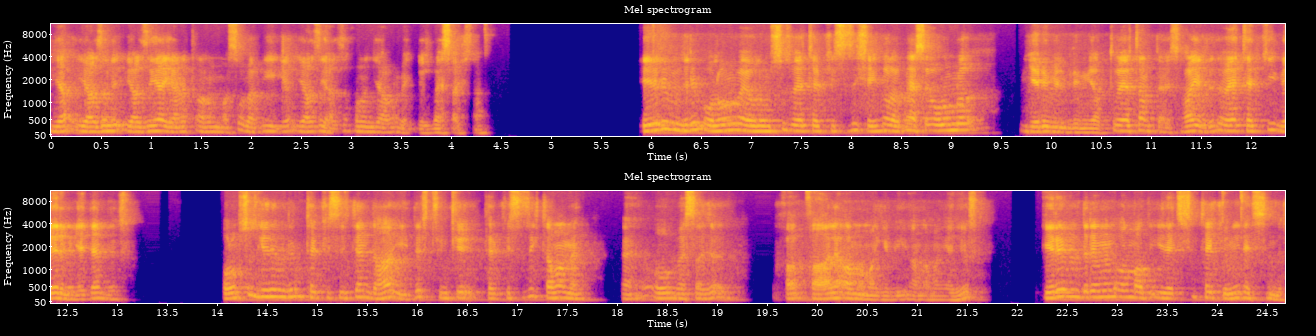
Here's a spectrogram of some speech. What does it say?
ya, yazılı, yazıya yanıt alınması olur. Bir yazı yazdık, onun cevabını bekliyoruz mesajdan. Geri bildirim olumlu ve olumsuz ve tepkisizlik şeklinde olarak mesela olumlu geri bildirim yaptı veya tam tersi hayır dedi veya tepki vermeyebilir. Olumsuz geri bildirim tepkisizlikten daha iyidir. Çünkü tepkisizlik tamamen yani o mesajı kale almama gibi anlama geliyor. Geri bildirimin olmadığı iletişim tek yönlü iletişimdir.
